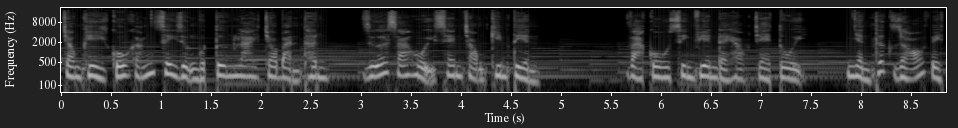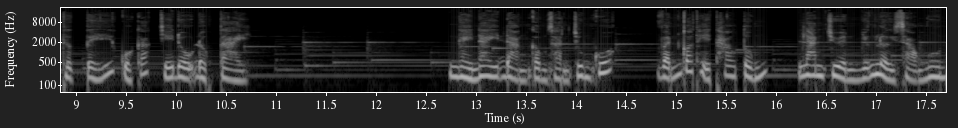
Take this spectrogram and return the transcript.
trong khi cố gắng xây dựng một tương lai cho bản thân giữa xã hội xem trọng kim tiền và cô sinh viên đại học trẻ tuổi nhận thức rõ về thực tế của các chế độ độc tài ngày nay đảng cộng sản trung quốc vẫn có thể thao túng lan truyền những lời xảo ngôn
